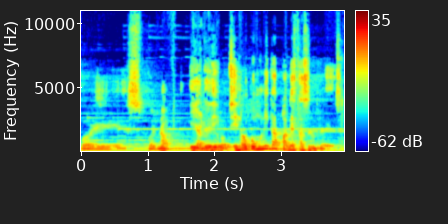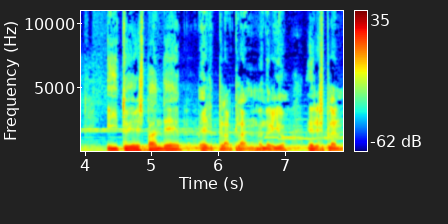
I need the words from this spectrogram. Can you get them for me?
pues, pues no. Y ya te digo, si no comunicas, ¿para qué estás en redes? Y tú eres pan de. El plan, plan, ando yo. Eres plan.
